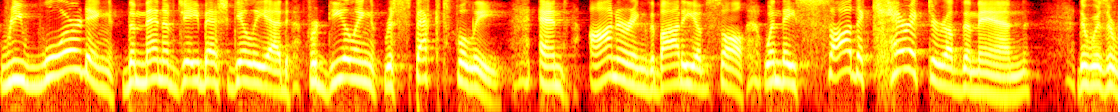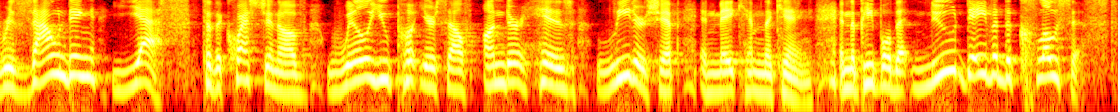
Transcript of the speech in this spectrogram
rewarding the men of Jabesh Gilead for dealing respectfully and honoring the body of Saul. When they saw the character of the man, there was a resounding yes to the question of will you put yourself under his leadership and make him the king? And the people that knew David the closest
